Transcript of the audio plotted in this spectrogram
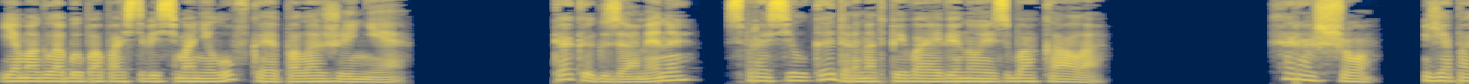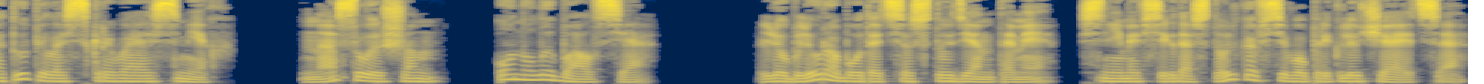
я могла бы попасть в весьма неловкое положение. «Как экзамены?» — спросил Кедр, отпивая вино из бокала. «Хорошо». Я потупилась, скрывая смех. «Наслышан». Он улыбался. «Люблю работать со студентами. С ними всегда столько всего приключается.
